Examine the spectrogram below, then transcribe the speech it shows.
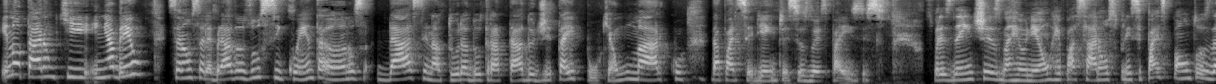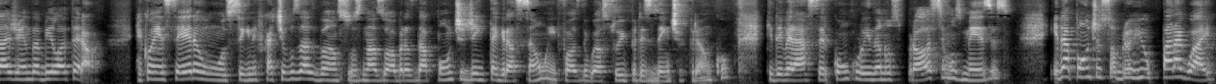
e notaram que, em abril, serão celebrados os 50 anos da assinatura do Tratado de Itaipu, que é um marco da parceria entre esses dois países. Os presidentes, na reunião, repassaram os principais pontos da agenda bilateral reconheceram os significativos avanços nas obras da Ponte de Integração em Foz do Iguaçu e Presidente Franco, que deverá ser concluída nos próximos meses, e da ponte sobre o Rio Paraguai,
